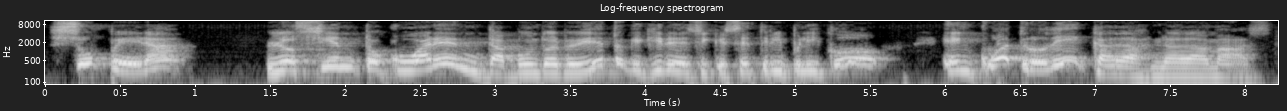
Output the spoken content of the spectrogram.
supera los 140 puntos del PBI. ¿Esto qué quiere decir? Que se triplicó en cuatro décadas nada más.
